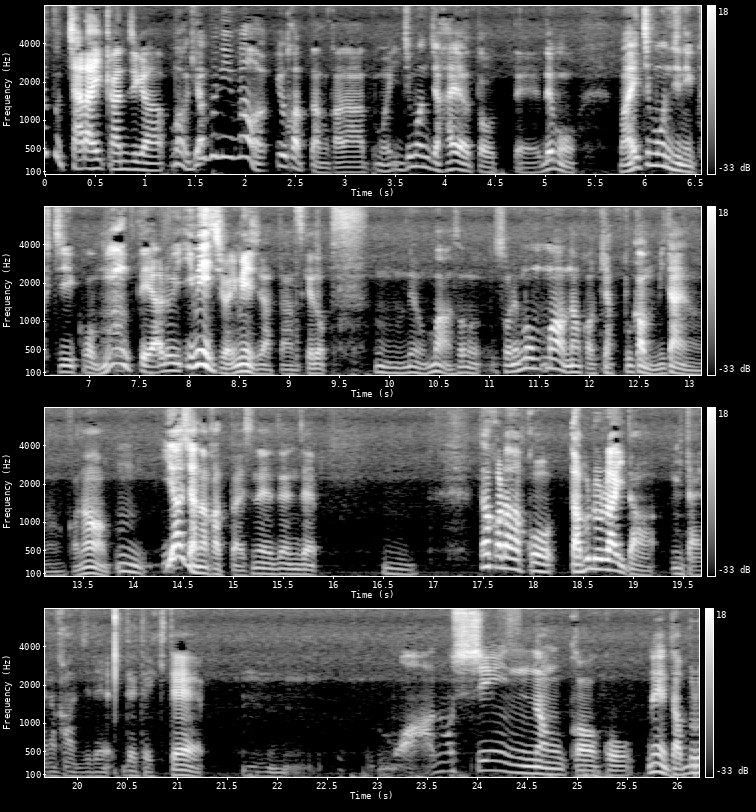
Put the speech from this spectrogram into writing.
ちょっとチャラい感じが、まあ逆にまあ良かったのかな。もう一文字隼人って、でも、まあ一文字に口こう、うんってやるイメージはイメージだったんですけど、うん、でもまあその、それもまあなんかギャップ感みたいなのかな。うん、嫌じゃなかったですね、全然。うん。だからこう、ダブルライダーみたいな感じで出てきて、うん、もうあのシーンなんかこうねダブ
